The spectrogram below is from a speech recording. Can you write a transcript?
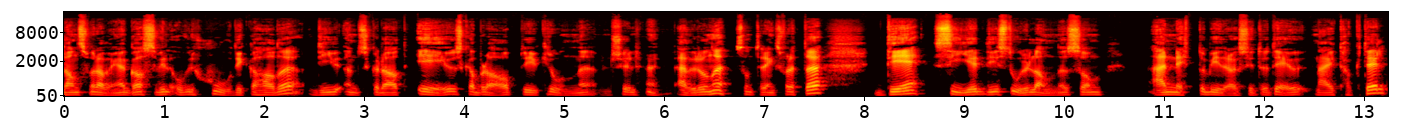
land som er avhengig av gass, vil overhodet ikke ha det. De ønsker da at EU skal bla opp de kronene, unnskyld, euroene som trengs for dette. Det sier de store landene som er netto bidragsytere til EU nei takk til,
